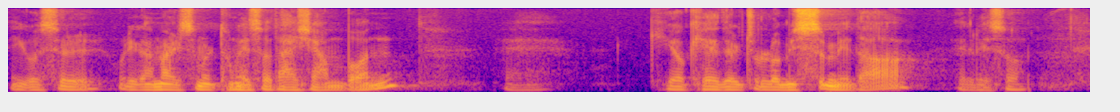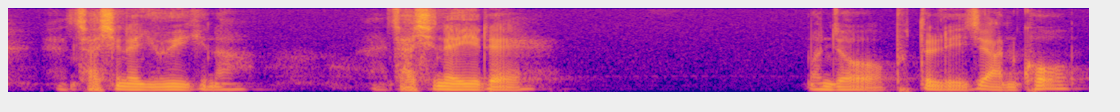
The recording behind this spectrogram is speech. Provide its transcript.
이것을 우리가 말씀을 통해서 다시 한번 예, 기억해야 될 줄로 믿습니다. 네, 그래서 자신의 유익이나 자신의 일에 먼저 붙들리지 않고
